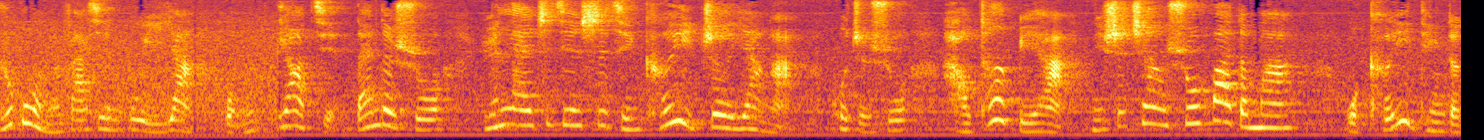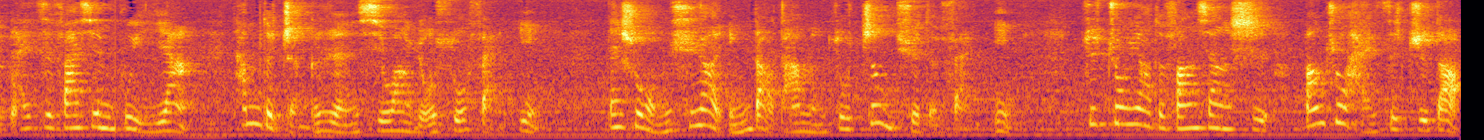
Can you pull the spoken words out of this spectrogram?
如果我们发现不一样，我们要简单的说“原来这件事情可以这样啊”，或者说“好特别啊”，你是这样说话的吗？我可以听得懂。孩子发现不一样，他们的整个人希望有所反应，但是我们需要引导他们做正确的反应。最重要的方向是帮助孩子知道，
